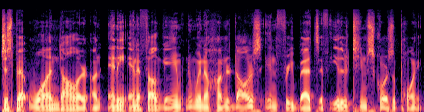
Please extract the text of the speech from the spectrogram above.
Just bet $1 on any NFL game and win $100 in free bets if either team scores a point.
